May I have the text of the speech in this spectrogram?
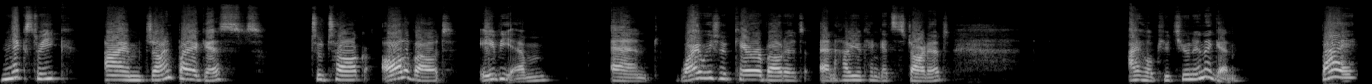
Next week, I'm joined by a guest to talk all about ABM and why we should care about it and how you can get started. I hope you tune in again. Bye.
